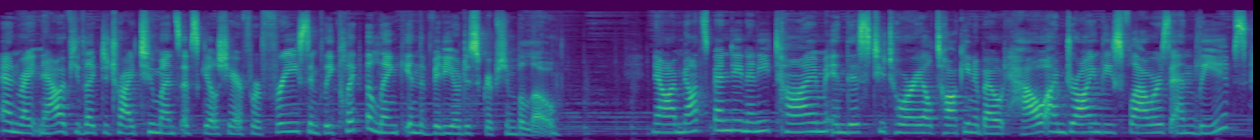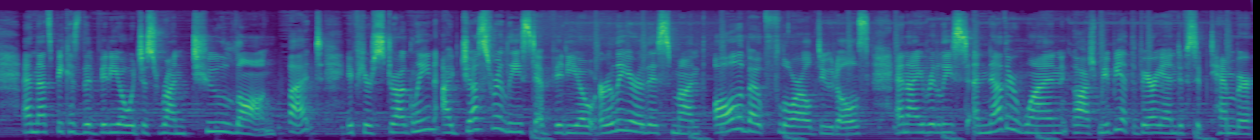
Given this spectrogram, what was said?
And right now, if you'd like to try two months of Skillshare for free, simply click the link in the video description below. Now I'm not spending any time in this tutorial talking about how I'm drawing these flowers and leaves, and that's because the video would just run too long. But if you're struggling, I just released a video earlier this month all about floral doodles, and I released another one, gosh, maybe at the very end of September,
